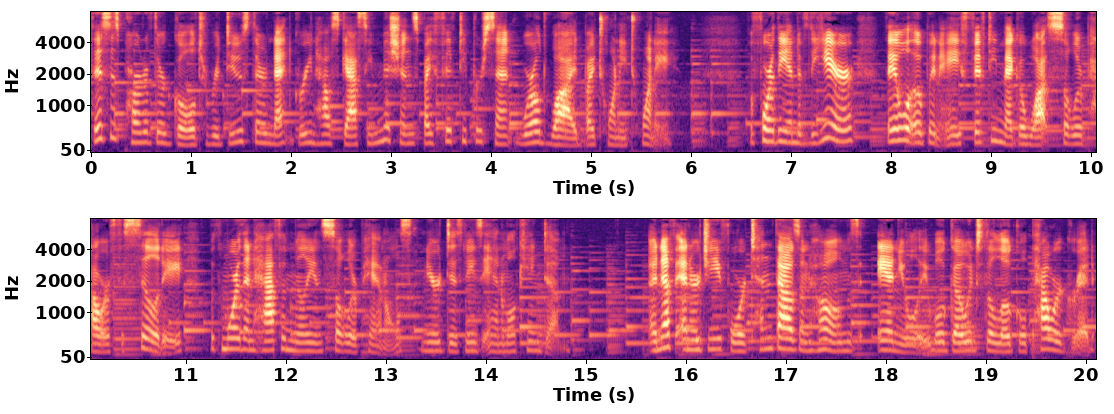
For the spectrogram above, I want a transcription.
This is part of their goal to reduce their net greenhouse gas emissions by 50% worldwide by 2020. Before the end of the year, they will open a 50 megawatt solar power facility with more than half a million solar panels near Disney's Animal Kingdom. Enough energy for 10,000 homes annually will go into the local power grid,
